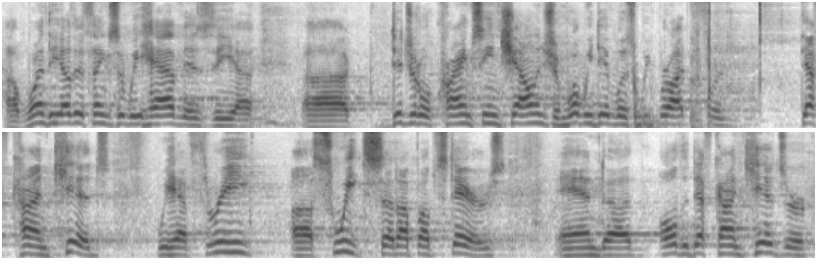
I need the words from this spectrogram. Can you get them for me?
Uh, one of the other things that we have is the Digital Crime Scene Challenge. And what we did was we brought for DEF CON kids, we have three uh, suites set up upstairs, and uh, all the DEF CON kids are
